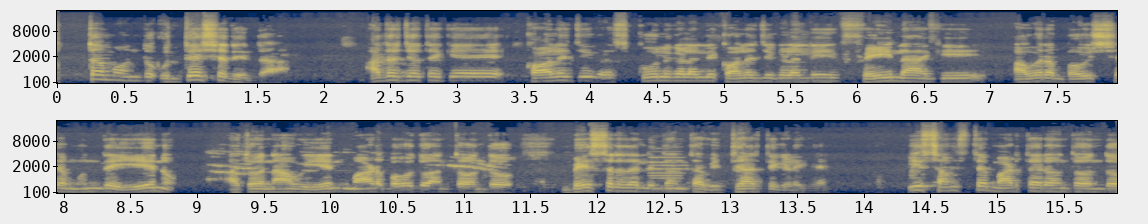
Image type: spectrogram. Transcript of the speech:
ಉತ್ತಮ ಒಂದು ಉದ್ದೇಶದಿಂದ ಅದರ ಜೊತೆಗೆ ಕಾಲೇಜ್ ಸ್ಕೂಲ್ಗಳಲ್ಲಿ ಕಾಲೇಜುಗಳಲ್ಲಿ ಫೇಲ್ ಆಗಿ ಅವರ ಭವಿಷ್ಯ ಮುಂದೆ ಏನು ಅಥವಾ ನಾವು ಏನು ಮಾಡಬಹುದು ಅಂತ ಒಂದು ಬೇಸರದಲ್ಲಿದ್ದಂಥ ವಿದ್ಯಾರ್ಥಿಗಳಿಗೆ ಈ ಸಂಸ್ಥೆ ಮಾಡ್ತಾ ಇರೋವಂಥ ಒಂದು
